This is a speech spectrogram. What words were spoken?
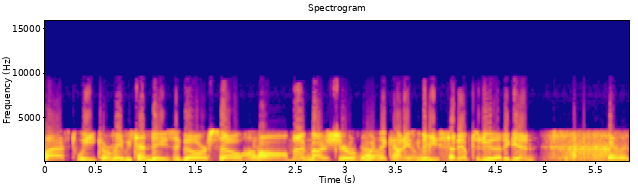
last week or maybe 10 days ago or so. Um, I'm not sure ago, when the county's going to be setting up to do that again. It was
